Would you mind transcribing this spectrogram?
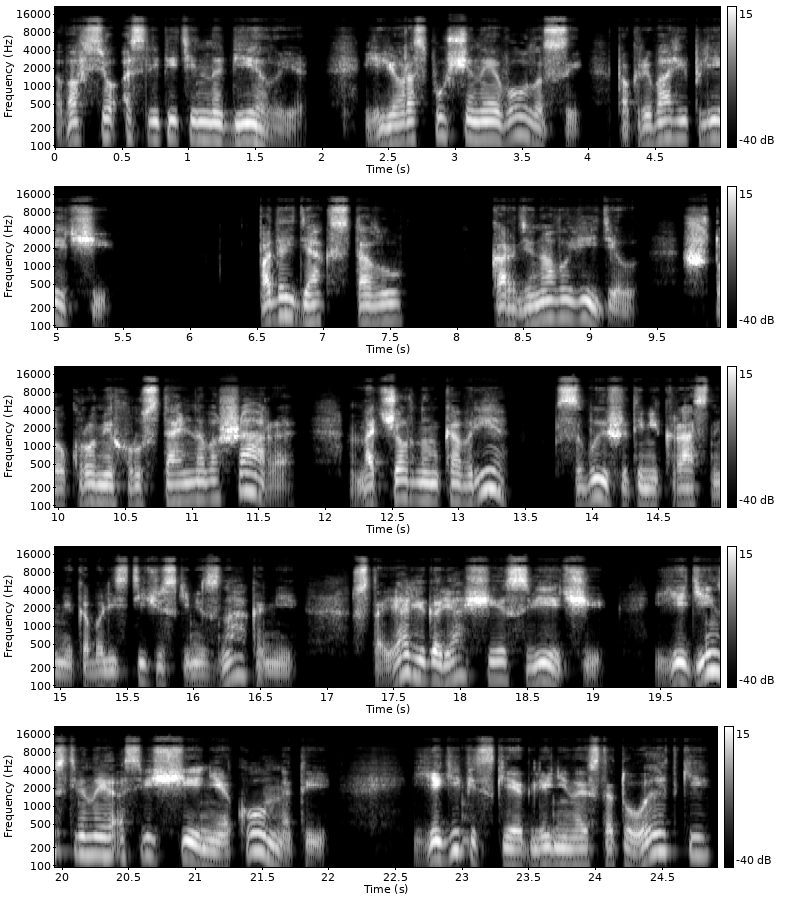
во все ослепительно белое, ее распущенные волосы покрывали плечи. Подойдя к столу, кардинал увидел, что кроме хрустального шара на черном ковре с вышитыми красными каббалистическими знаками стояли горящие свечи, единственное освещение комнаты, египетские глиняные статуэтки,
